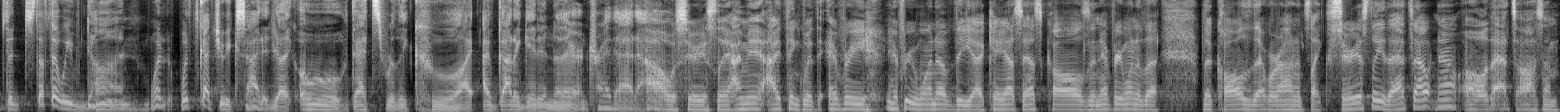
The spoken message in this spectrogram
the stuff that we've done, what what's got you excited? You're like, oh, that's really cool. I, have got to get into there and try that out. Oh, seriously. I mean, I think with every every one of the uh, KSS calls and every one of the the calls that we're on, it's like, seriously, that's out now. Oh, that's awesome.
